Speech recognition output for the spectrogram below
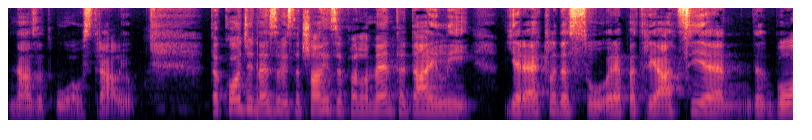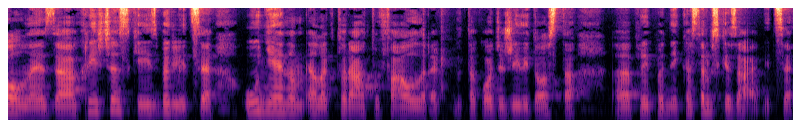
nazad u Australiju. Uh, Takođe, nezavisna članica parlamenta Dai Li je rekla da su repatriacije bolne za hrišćanske izbeglice u njenom elektoratu Fowler, da takođe živi dosta e, pripadnika srpske zajednice.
